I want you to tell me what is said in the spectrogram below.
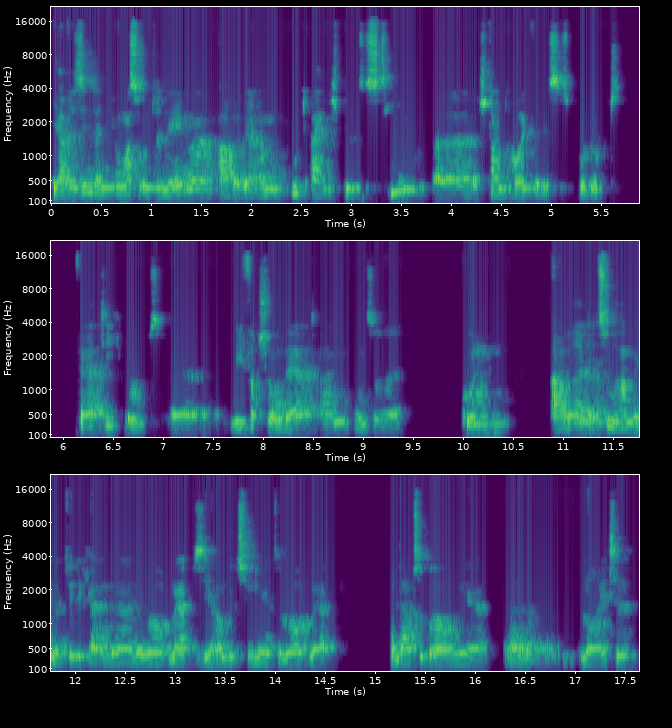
ja, wir sind ein junges Unternehmer, aber wir haben ein gut eingespieltes Team. Äh, Stand heute ist das Produkt fertig und äh, liefert schon Wert an unsere Kunden. Aber dazu haben wir natürlich eine, eine Roadmap, sehr ambitionierte Roadmap. Und dazu brauchen wir äh, Leute.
